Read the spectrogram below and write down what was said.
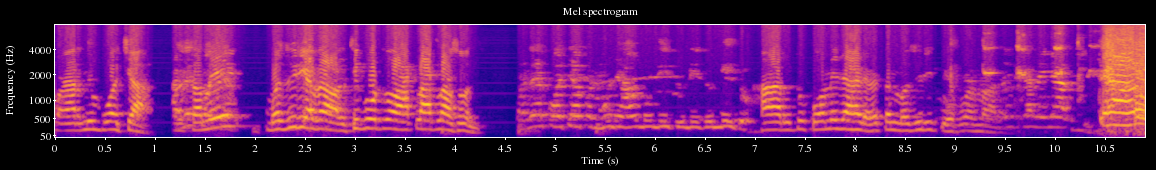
મારની પહોંચ્યા. અને તમે મજૂરી હવે હાલથી ગોઠવો આટલા આટલા છો ને. મને પહોંચ્યા પણ મને આ બોલી લીધું લીધું હારું તું કોમે જાહેર હવે તને મજૂરી જ મેકવા મારે. એ હારો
